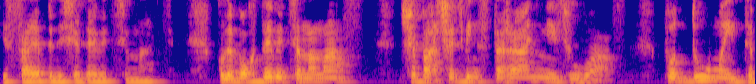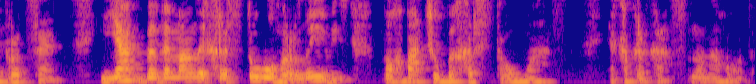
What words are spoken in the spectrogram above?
Ісая 59,17. Коли Бог дивиться на нас, чи бачить Він старанність у вас? Подумайте про це. Як би ви мали Христову горливість, Бог бачив би Христа у вас. Яка прекрасна нагода.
